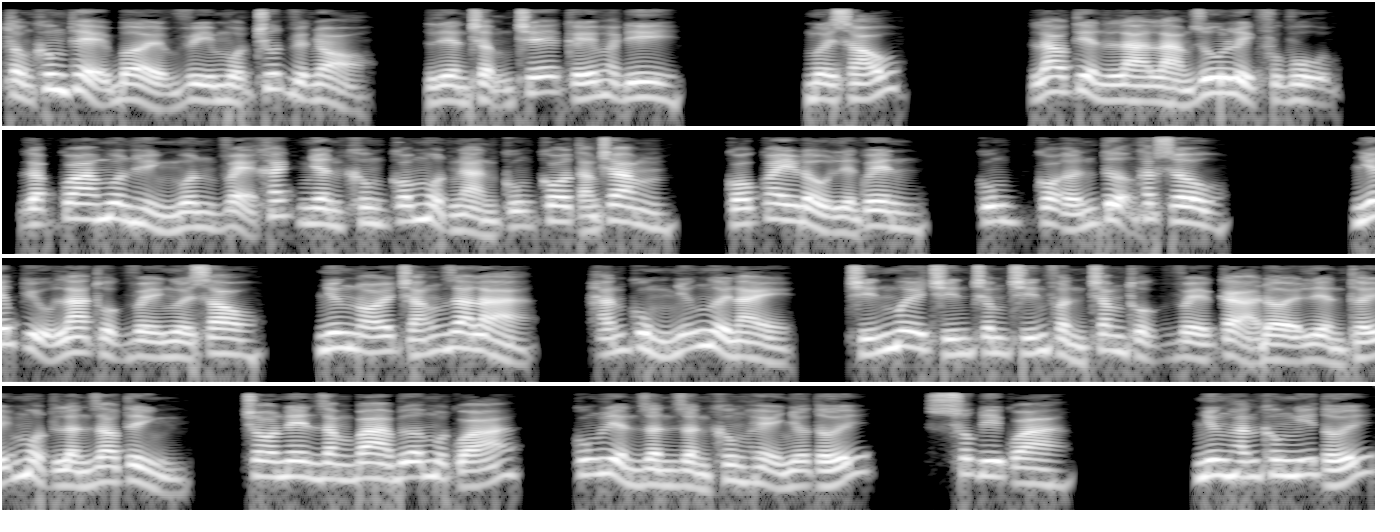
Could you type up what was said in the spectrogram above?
Tổng không thể bởi vì một chút việc nhỏ, liền chậm trễ kế hoạch đi. 16. Lao tiền là làm du lịch phục vụ, gặp qua muôn hình muôn vẻ khách nhân không có 1.000 cũng có 800, có quay đầu liền quên, cũng có ấn tượng khắc sâu. Nhiếp cửu la thuộc về người sau, nhưng nói trắng ra là, hắn cùng những người này, 99.9% thuộc về cả đời liền thấy một lần giao tình, cho nên dăm ba bữa một quá, cũng liền dần dần không hề nhớ tới, sốc đi qua. Nhưng hắn không nghĩ tới,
